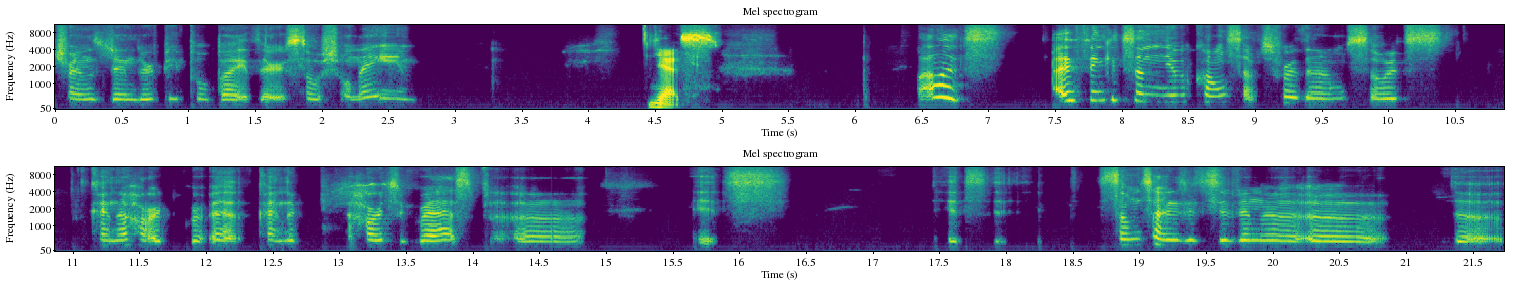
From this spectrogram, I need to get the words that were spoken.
transgender people by their social name. Yes. Well, it's I think it's a new concept for them, so it's kind of hard, uh, kind of hard to grasp. Uh, it's it's sometimes it's even a, a, the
